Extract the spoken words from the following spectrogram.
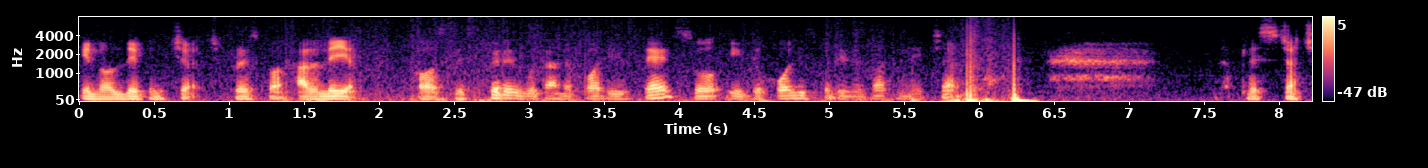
you know, living church. Praise God, hallelujah. Because the spirit without the body is dead. So if the Holy Spirit is not in the church, place church,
